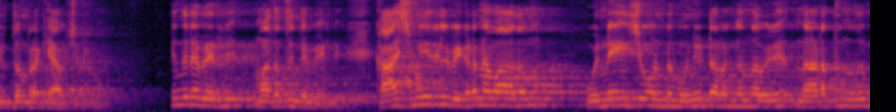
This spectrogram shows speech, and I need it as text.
യുദ്ധം പ്രഖ്യാപിച്ചിട്ടുള്ളത്. എന്തിന്റെ പേരിൽ? മതത്തിന്റെ പേരിൽ. കാശ്മീരിൽ വിഘടനവാദം ഉന്നയിച്ചുകൊണ്ട് മുന്നിട്ടിറങ്ങുന്നവർ നടത്തുന്നതും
